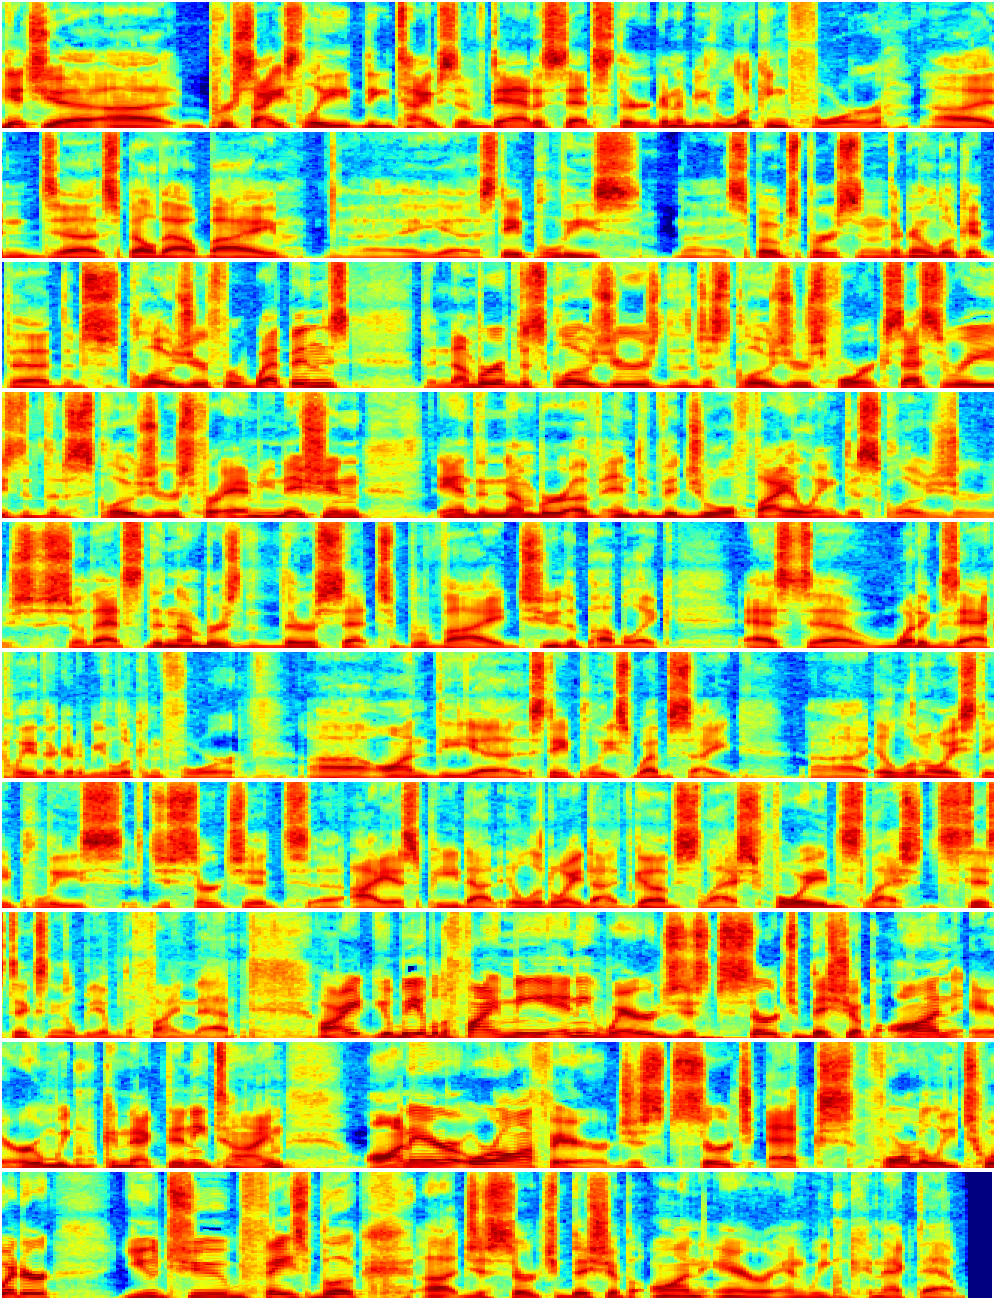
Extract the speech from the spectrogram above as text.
get you uh, precisely the types of data sets they're going to be looking for uh, and uh, spelled out by uh, a uh, state police uh, spokesperson. They're going to look at the, the disclosure for weapons, the number of disclosures, the disclosures for accessories, the disclosures for ammunition, and the number of individual filing disclosures. So that's the numbers that they're set to provide to the public as to what exactly they're going to be looking for on the state police website uh, Illinois State Police. Just search it, uh, isp.illinois.gov slash FOID slash statistics, and you'll be able to find that. All right, you'll be able to find me anywhere. Just search Bishop on air, and we can connect anytime, on air or off air. Just search X, formerly Twitter, YouTube, Facebook. Uh, just search Bishop on air, and we can connect that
